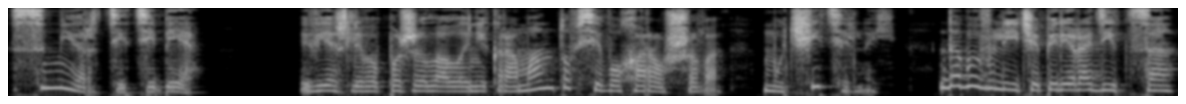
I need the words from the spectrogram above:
«Смерти тебе!» Вежливо пожелала некроманту всего хорошего, мучительной, дабы в лича переродиться.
